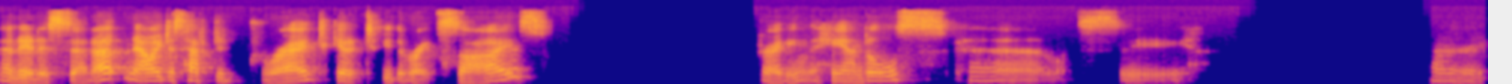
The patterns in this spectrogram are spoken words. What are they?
And it is set up. Now I just have to drag to get it to be the right size. Dragging the handles, and let's see. All right.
